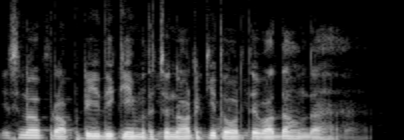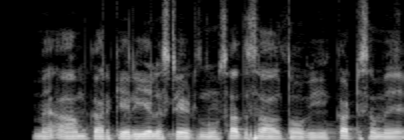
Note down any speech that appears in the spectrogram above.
ਇਸ ਨਾਲ ਪ੍ਰਾਪਰਟੀ ਦੀ ਕੀਮਤ 'ਚ ਨਾਟਕੀ ਤੌਰ ਤੇ ਵਾਧਾ ਹੁੰਦਾ ਹੈ। ਮੈਂ ਆਮ ਕਰਕੇ ਰੀਅਲ ਏਸਟੇਟ ਨੂੰ 7 ਸਾਲ ਤੋਂ ਵੀ ਘੱਟ ਸਮੇਂ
